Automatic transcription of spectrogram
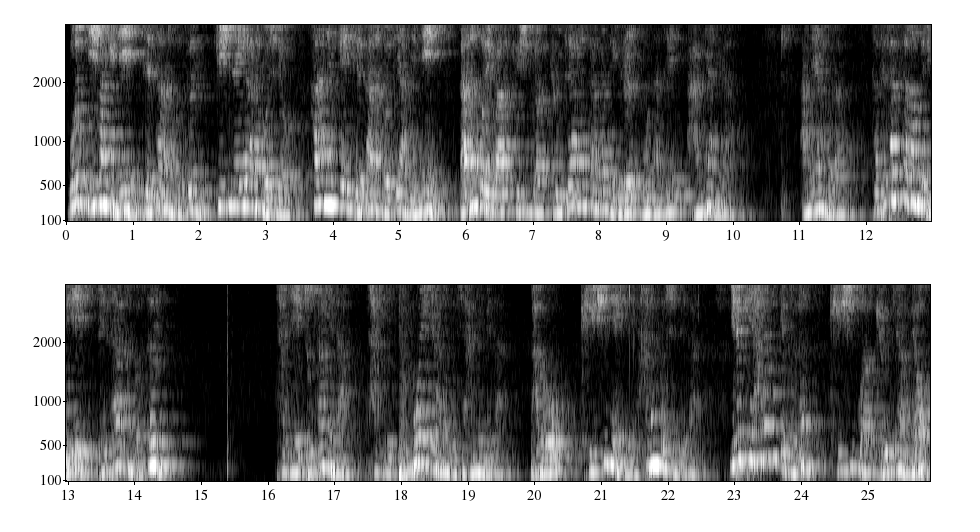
무릇 이방인이 제사하는 것은 귀신에게 하는 것이요 하나님께 제사하는 것이 아니니 나는 너희가 귀신과 교제하는 자가 되기를 원하지 아니하니라 아니하노라 자 세상 사람들이 제사하는 것은 자기의 조상이나 자기의 부모에게 하는 것이 아닙니다. 바로 귀신에게 하는 것입니다. 이렇게 하나님께서는 귀신과 교제하며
